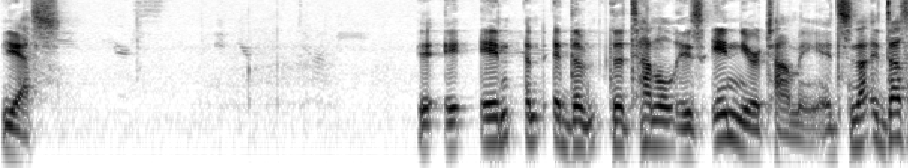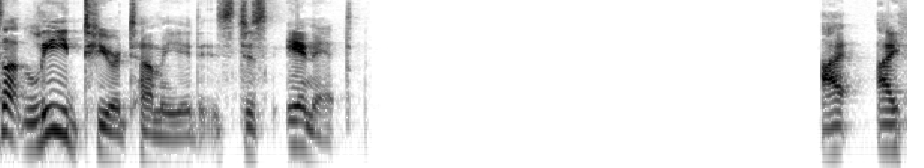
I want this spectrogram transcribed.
Yes. In- the the tunnel is in your tummy. It's not. It does not lead to your tummy. It is just in it. I I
